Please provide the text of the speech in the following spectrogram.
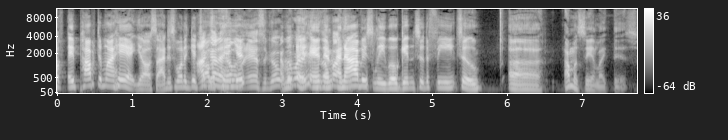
I- it popped in my head, y'all. So I just want to get I y'all got a hell of opinion. an answer. Go, go right and, ahead, and, and, and obviously we'll get into the feed too. Uh, I'm gonna say it like this.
